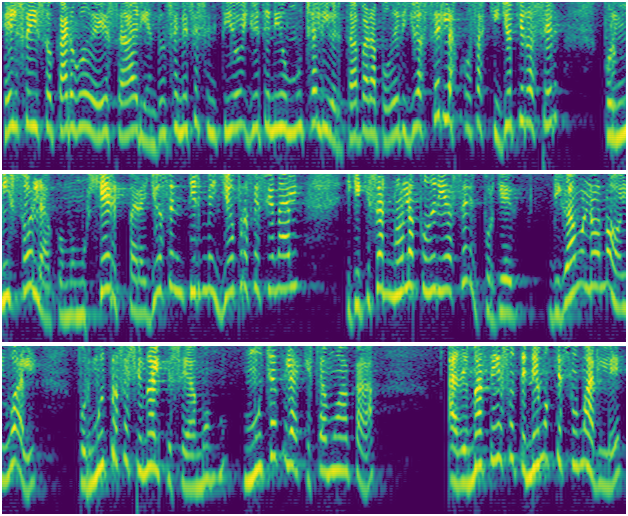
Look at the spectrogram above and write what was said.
él se hizo cargo de esa área. Entonces, en ese sentido, yo he tenido mucha libertad para poder yo hacer las cosas que yo quiero hacer por mí sola, como mujer, para yo sentirme yo profesional y que quizás no las podría hacer, porque, digámoslo o no, igual, por muy profesional que seamos, muchas de las que estamos acá, además de eso, tenemos que sumarle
